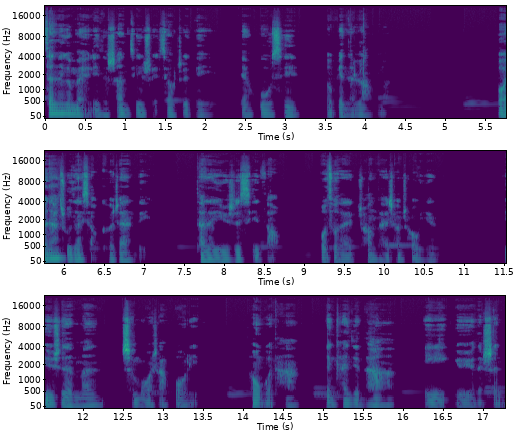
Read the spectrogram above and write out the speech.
在那个美丽的山清水秀之地。连呼吸都变得浪漫。我和他住在小客栈里，他在浴室洗澡，我坐在窗台上抽烟。浴室的门是磨砂玻璃，透过它能看见他隐隐约约的身体。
